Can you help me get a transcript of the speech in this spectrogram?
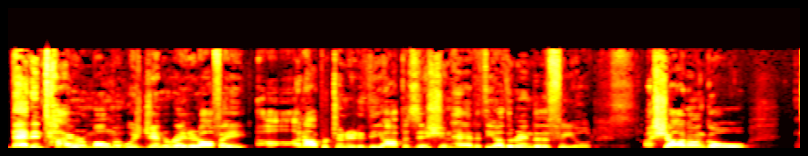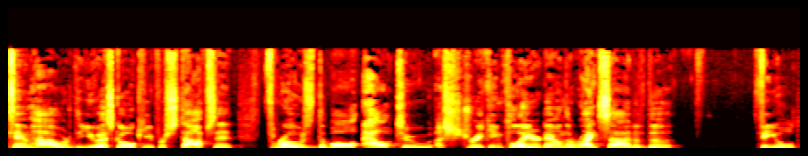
that entire moment was generated off a uh, an opportunity the opposition had at the other end of the field, a shot on goal. Tim Howard, the U.S. goalkeeper, stops it, throws the ball out to a streaking player down the right side of the field.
